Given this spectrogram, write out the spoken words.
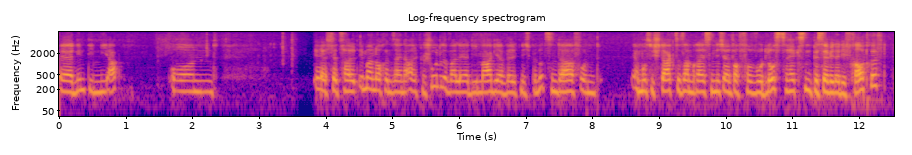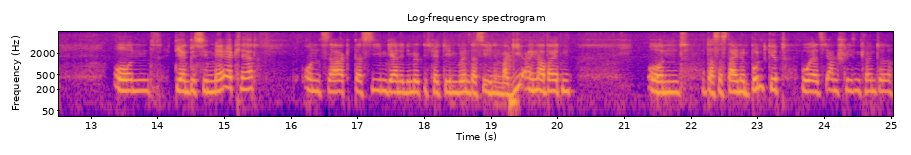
er, nimmt ihn nie ab. Und er ist jetzt halt immer noch in seiner alten Schule, weil er die Magierwelt nicht benutzen darf und er muss sich stark zusammenreißen, nicht einfach vor Wut loszuhexen, bis er wieder die Frau trifft und die ein bisschen mehr erklärt und sagt, dass sie ihm gerne die Möglichkeit geben würden, dass sie ihn in Magie einarbeiten und dass es da einen Bund gibt, wo er sich anschließen könnte.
